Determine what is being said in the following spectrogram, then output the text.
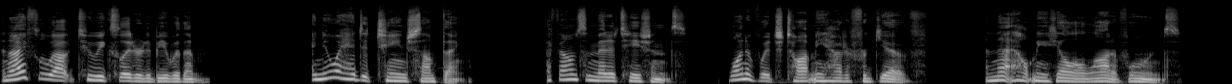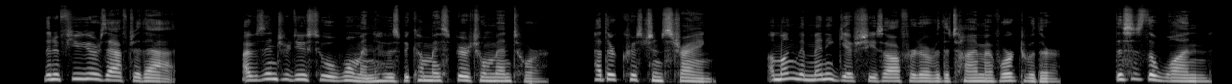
and I flew out two weeks later to be with him. I knew I had to change something. I found some meditations, one of which taught me how to forgive, and that helped me heal a lot of wounds. Then, a few years after that, I was introduced to a woman who has become my spiritual mentor, Heather Christian Strang. Among the many gifts she's offered over the time I've worked with her, this is the one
